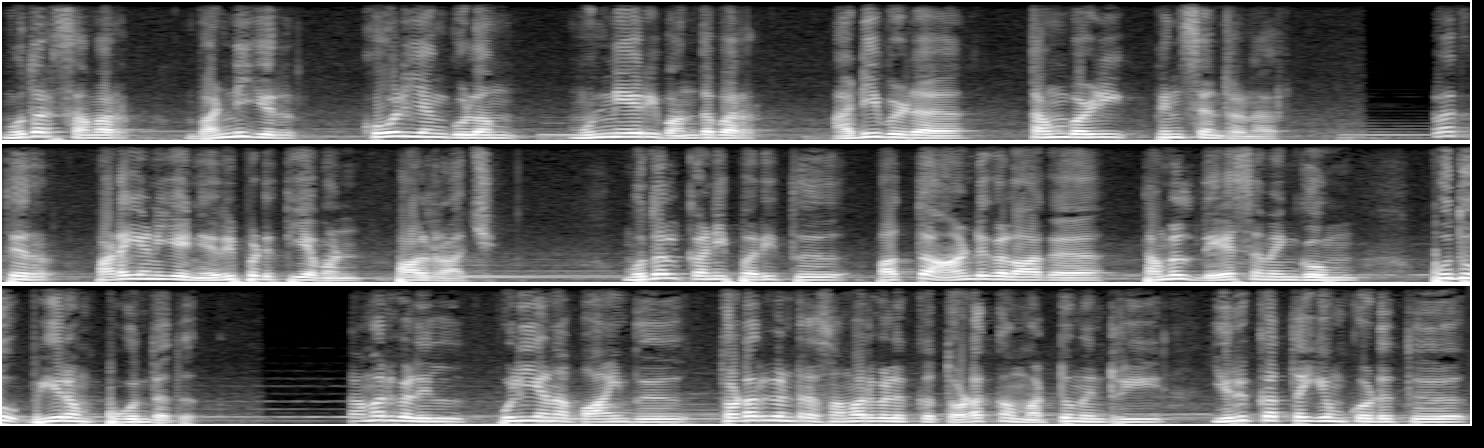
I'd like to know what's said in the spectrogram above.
முதற் சமர் வன்னியிர் கோலியங்குளம் முன்னேறி வந்தவர் அடிவிழ தம் வழி பின் சென்றனர். களத்திற் படையணியை நெறிப்படுத்தியவன் பால்ராஜ். முதல் கனி பறித்து பத்து ஆண்டுகளாக தமிழ் தேசமெங்கும் புது வீரம் புகுந்தது. சமர்களில் புலியென பாய்ந்து தொடர்கின்ற சமர்களுக்கு தொடக்கம் மட்டுமின்றி இறுக்கத்தையும் கொடுத்து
